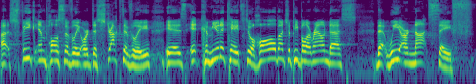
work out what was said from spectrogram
uh, speak impulsively or destructively is it communicates to a whole bunch of people around us that we are not safe.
